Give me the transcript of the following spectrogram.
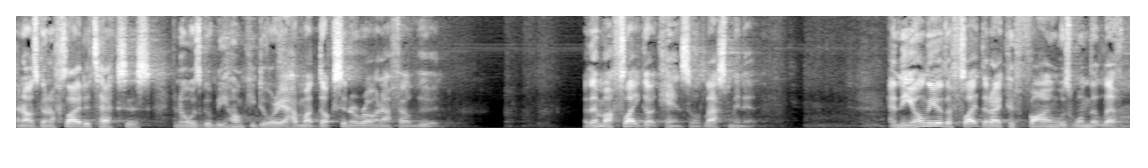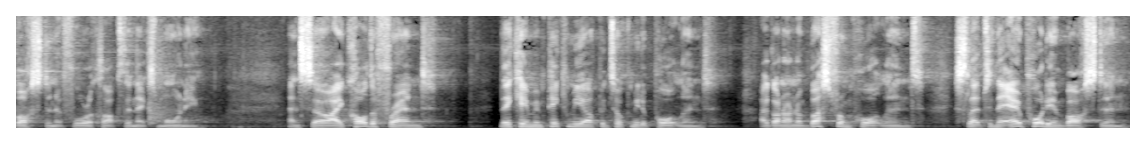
and I was going to fly to Texas, and it was going to be hunky dory. I had my ducks in a row, and I felt good. And then my flight got canceled last minute. And the only other flight that I could find was one that left Boston at four o'clock the next morning. And so I called a friend. They came and picked me up and took me to Portland. I got on a bus from Portland, slept in the airport in Boston,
